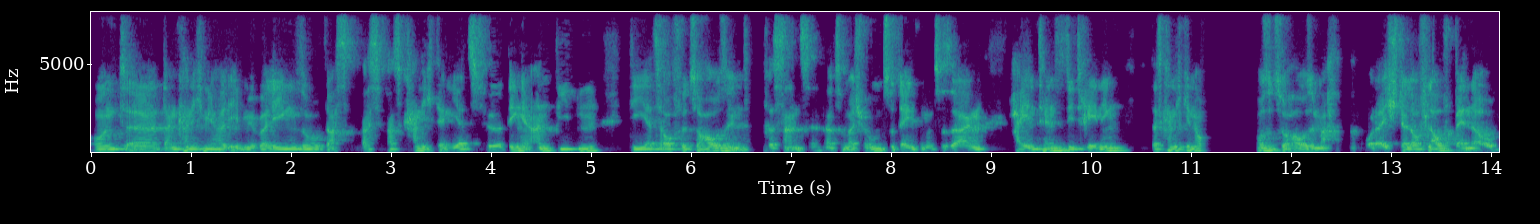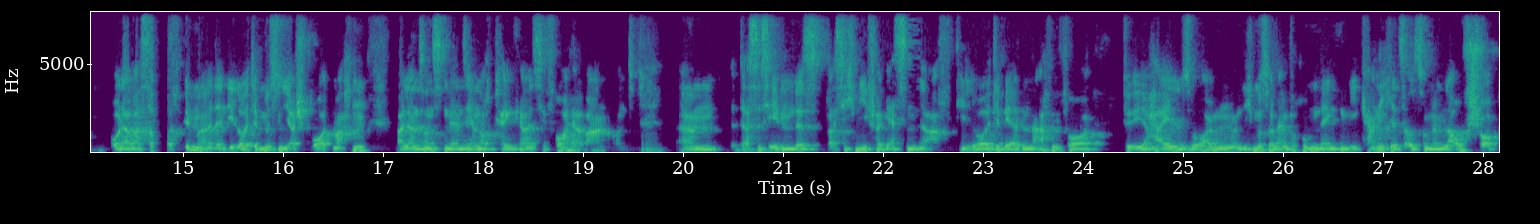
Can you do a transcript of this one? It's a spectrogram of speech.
und äh, dann kann ich mir halt eben überlegen, so was, was, was kann ich denn jetzt für Dinge anbieten, die jetzt auch für zu Hause interessant sind. Also zum Beispiel umzudenken und zu sagen, High-Intensity-Training, das kann ich genau zu Hause machen oder ich stelle auf Laufbänder um oder was auch immer, denn die Leute müssen ja Sport machen, weil ansonsten wären sie ja noch kränker, als sie vorher waren. Und mhm. ähm, das ist eben das, was ich nie vergessen darf. Die Leute werden nach wie vor für ihr Heil sorgen und ich muss halt einfach umdenken, wie kann ich jetzt aus so einem Laufshop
